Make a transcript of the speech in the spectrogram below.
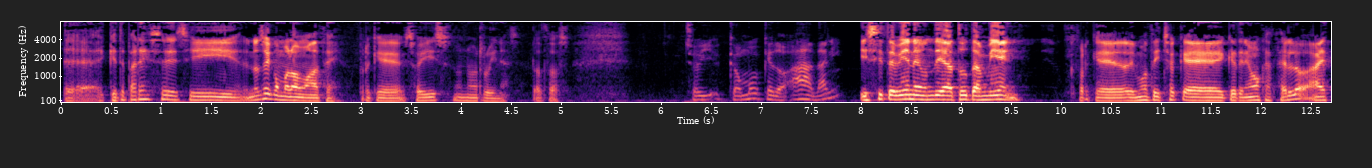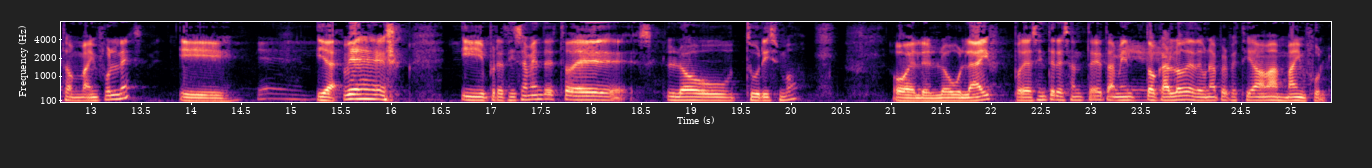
Eh, ¿qué te parece si... No sé cómo lo vamos a hacer, porque sois unos ruinas, los dos. Soy... ¿Cómo quedó? Ah, Dani. ¿Y si te viene un día tú también? Porque hemos dicho que, que teníamos que hacerlo a estos mindfulness y... Bien. Y, bien. y precisamente esto de slow turismo o el slow life, podría ser interesante también Eh. tocarlo desde una perspectiva más mindful.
